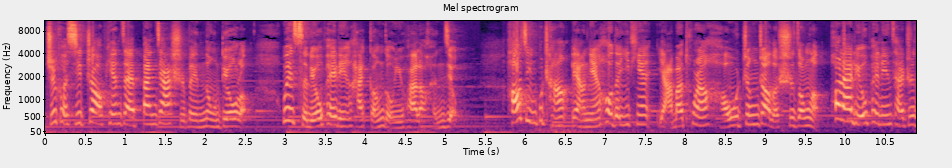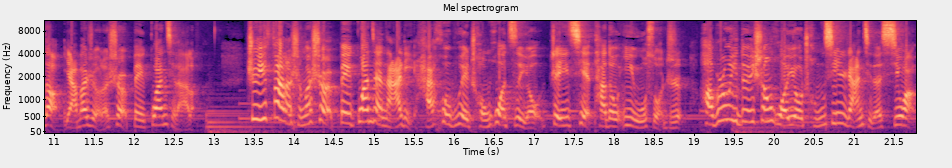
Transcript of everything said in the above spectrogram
只可惜照片在搬家时被弄丢了。为此，刘培林还耿耿于怀了很久。好景不长，两年后的一天，哑巴突然毫无征兆的失踪了。后来，刘培林才知道哑巴惹了事儿，被关起来了。至于犯了什么事儿，被关在哪里，还会不会重获自由，这一切他都一无所知。好不容易对于生活又重新燃起的希望，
